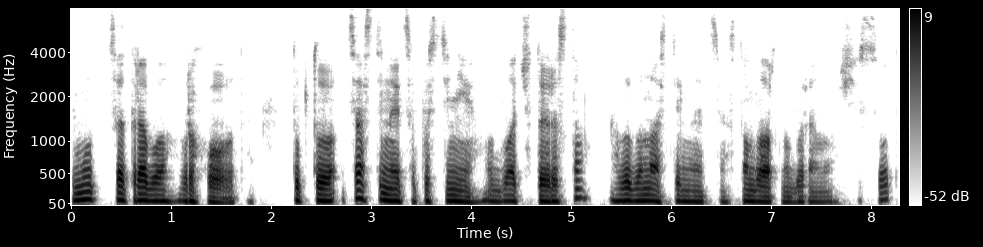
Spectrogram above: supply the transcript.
Тому це треба враховувати. Тобто ця стільниця по стіні 2400, глибина стільниці стандартно беремо 600.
